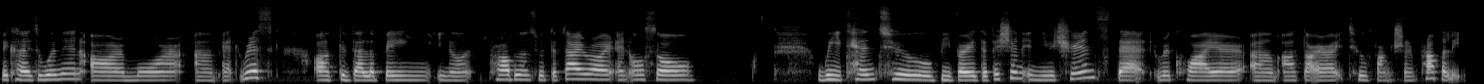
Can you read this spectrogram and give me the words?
because women are more um, at risk of developing, you know, problems with the thyroid, and also we tend to be very deficient in nutrients that require um, our thyroid to function properly.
